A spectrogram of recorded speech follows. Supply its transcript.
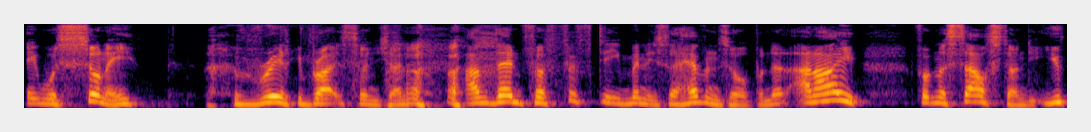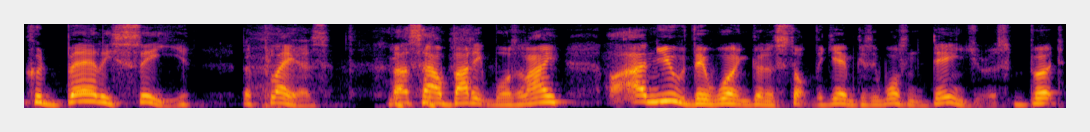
It was sunny, really bright sunshine, and then for 15 minutes the heavens opened, and, and I, from the south stand, you could barely see the players. That's how bad it was. And I, I knew they weren't going to stop the game because it wasn't dangerous. But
